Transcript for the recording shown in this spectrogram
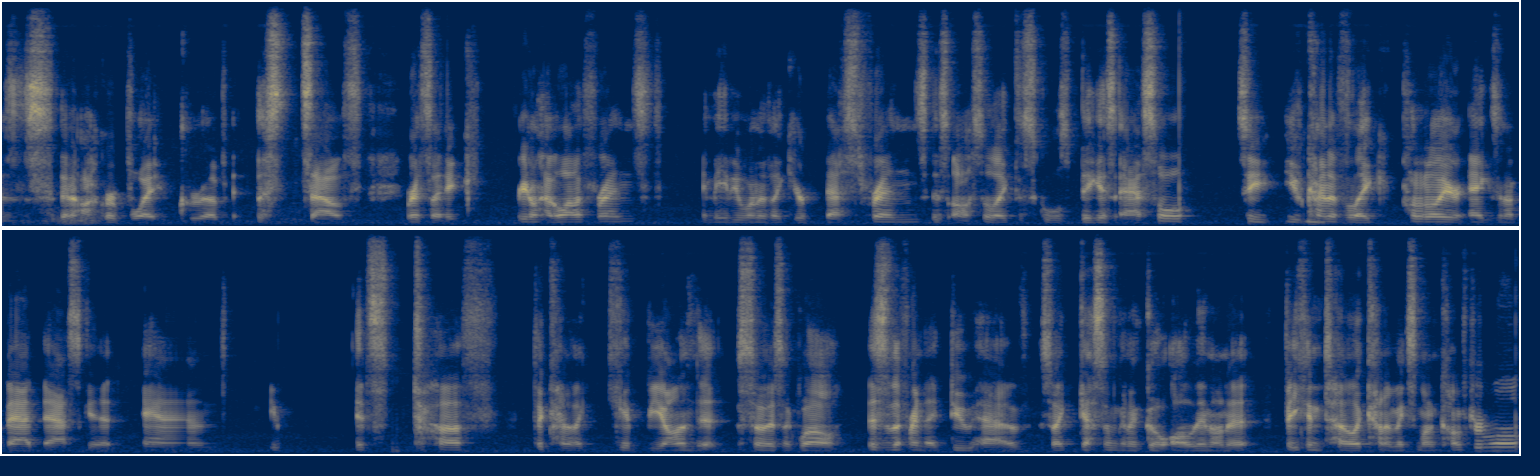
as an awkward boy who grew up in the South, where it's like where you don't have a lot of friends, and maybe one of like your best friends is also like the school's biggest asshole. So you, you kind of like put all your eggs in a bad basket, and you, it's tough to kind of like get beyond it. So it's like, well, this is the friend I do have, so I guess I'm gonna go all in on it. But you can tell it kind of makes him uncomfortable,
